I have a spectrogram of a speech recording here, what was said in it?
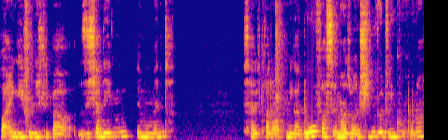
Weil eigentlich will ich lieber sicher leben im Moment. Ist halt gerade auch mega doof, was immer so entschieden wird wegen Corona.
